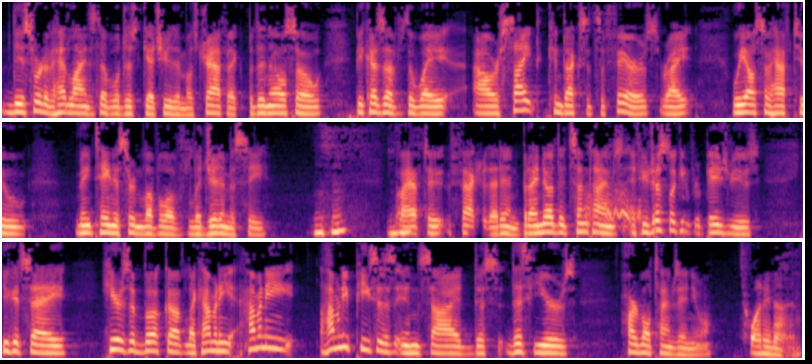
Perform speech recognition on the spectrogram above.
the sort of headlines that will just get you the most traffic, but then also because of the way our site conducts its affairs, right? We also have to maintain a certain level of legitimacy. So I have to factor that in. But I know that sometimes if you're just looking for page views, you could say, here's a book of like how many how many how many pieces inside this this year's Hardball Times annual. 29.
